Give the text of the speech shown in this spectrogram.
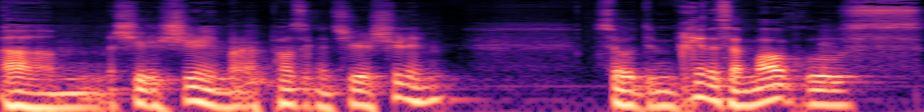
um, Shir Shirim, a pasuk in Shir Shirim. So the Mechinas Amalkus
